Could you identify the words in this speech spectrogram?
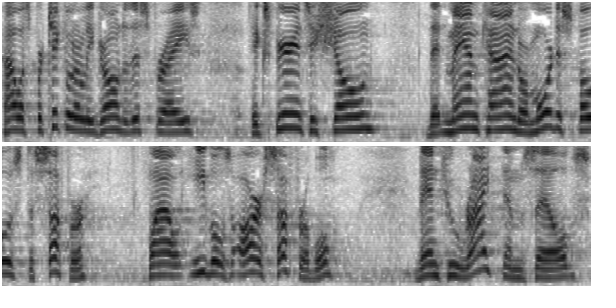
I was particularly drawn to this phrase, experience has shown that mankind are more disposed to suffer while evils are sufferable than to right themselves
